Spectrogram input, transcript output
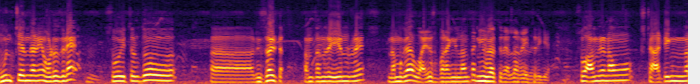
ಮುಂಚೆಯಿಂದಾನೆ ಹೊಡೆದ್ರೆ ಸೊ ಇದ್ರದ್ದು ರಿಸಲ್ಟ್ ಅಂತಂದ್ರೆ ಏನಂದ್ರೆ ನಮ್ಗೆ ವೈರಸ್ ಬರಂಗಿಲ್ಲ ಅಂತ ನೀವು ಹೇಳ್ತೀರ ಎಲ್ಲ ರೈತರಿಗೆ. ಸೊ ಅಂದ್ರೆ ನಾವು ಸ್ಟಾರ್ಟಿಂಗ್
